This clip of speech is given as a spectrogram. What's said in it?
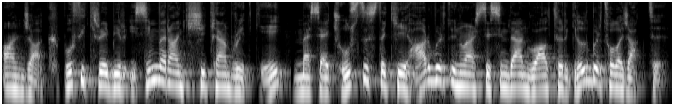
Ancak bu fikre bir isim veren kişi Ken Britke, Massachusetts'taki Harvard Üniversitesi'nden Walter Gilbert olacaktı.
